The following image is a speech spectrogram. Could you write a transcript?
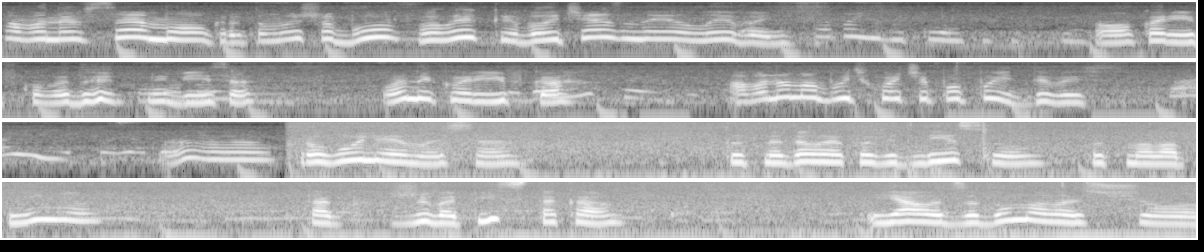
А вони все мокре, тому що був великий величезний ливень. Я боюсь кофе. О, корівку ведуть, не бійся. Вон і корівка. А вона, мабуть, хоче попити, дивись. Ага. Прогулюємося. Тут недалеко від лісу, тут мала пиня. Так, живопись така. І я от задумалась, що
